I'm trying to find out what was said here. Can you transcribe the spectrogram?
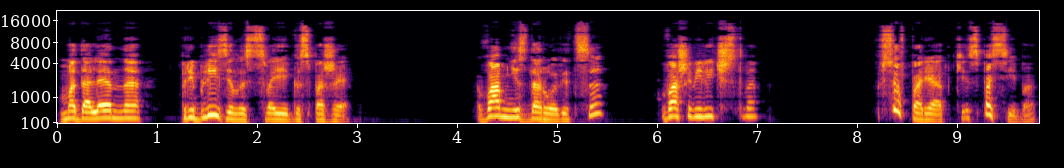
Мадаленна приблизилась к своей госпоже. — Вам не здоровится? Ваше Величество? — Все в порядке, спасибо.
